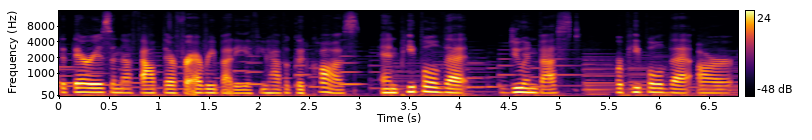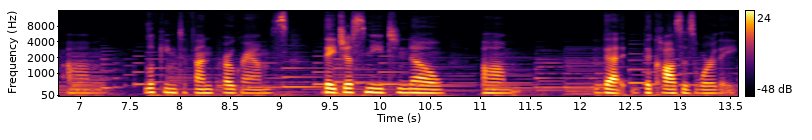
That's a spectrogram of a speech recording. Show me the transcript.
that there is enough out there for everybody if you have a good cause. And people that do invest or people that are um, looking to fund programs, they just need to know um, that the cause is worthy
